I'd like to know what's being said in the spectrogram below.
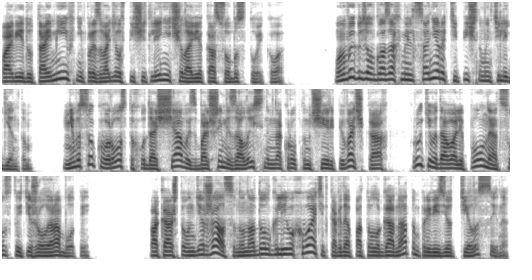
По виду Таймиев не производил впечатления человека особо стойкого. Он выглядел в глазах милиционера типичным интеллигентом. Невысокого роста, худощавый, с большими залысинами на крупном черепе, в очках, руки выдавали полное отсутствие тяжелой работы. Пока что он держался, но надолго ли его хватит, когда патологоанатом привезет тело сына?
